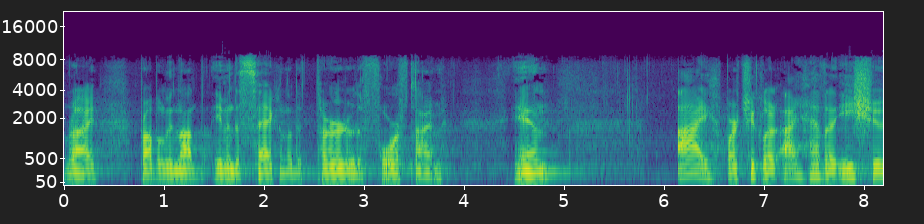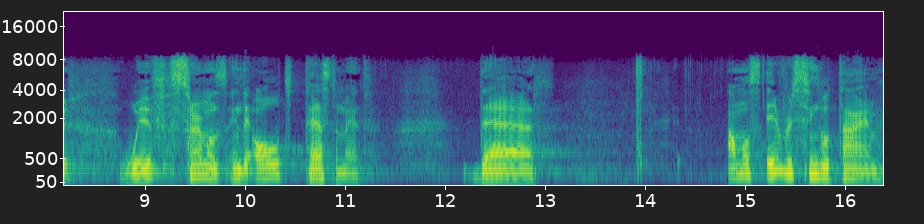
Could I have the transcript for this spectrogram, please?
right? Probably not even the second or the third or the fourth time. And I, particularly, I have an issue with sermons in the Old Testament that almost every single time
